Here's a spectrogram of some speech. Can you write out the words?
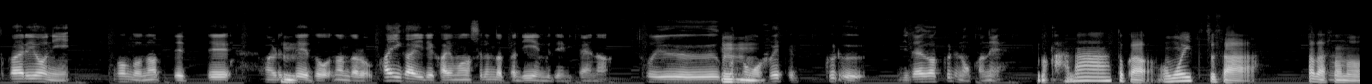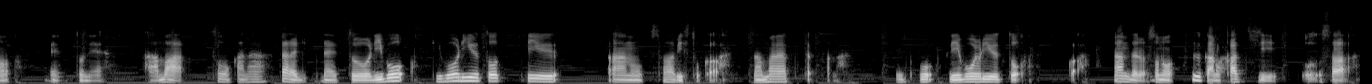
使えるようにどんどんなってって、ある程度、なんだろう、海外で買い物するんだったら DM でみたいな、そういうことも増えてくる時代が来るのかね。まあ、かなとか思いつつさ、ただその、えっとね、あ、まあ、そうかな。ただ、えっと、リボ、リボリュートっていう、あの、サービスとか、名前あったかな。リボ、リボリュートとか、なんだろう、その通貨の価値をさ、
